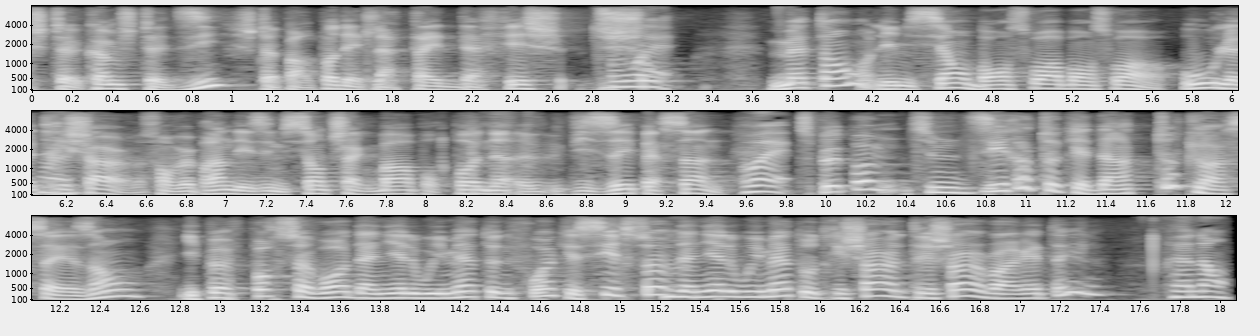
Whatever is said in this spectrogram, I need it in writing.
je te, comme je te dis, je te parle pas d'être la tête d'affiche du show. Mettons l'émission Bonsoir, bonsoir ou Le Tricheur, si on veut prendre des émissions de chaque bar pour pas viser personne. Ouais. Tu peux pas, tu me diras toi que dans toute leur saison, ils peuvent pas recevoir Daniel Ouimet une fois que s'ils reçoivent mm. Daniel Ouimet au Tricheur, le Tricheur va arrêter. Là. Ah non.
